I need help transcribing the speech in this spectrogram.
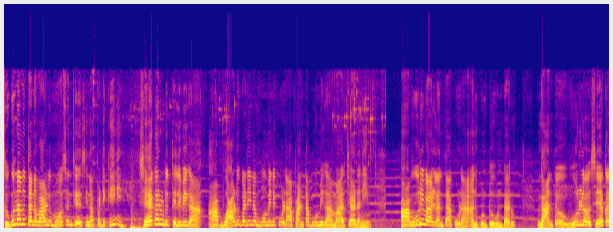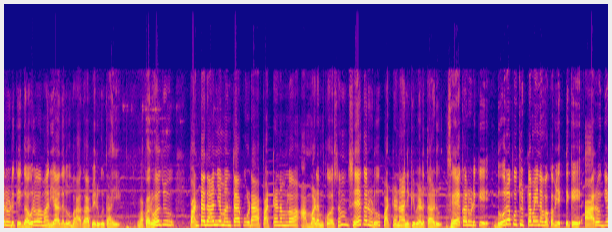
సుగుణను తన వాళ్ళు మోసం చేసినప్పటికీ శేఖరుడు తెలివిగా ఆ వాడుబడిన భూమిని కూడా పంట భూమిగా మార్చాడని ఆ ఊరి వాళ్ళంతా కూడా అనుకుంటూ ఉంటారు. దాంతో ఊళ్ళో శేఖరుడికి గౌరవ మర్యాదలు బాగా పెరుగుతాయి. ఒకరోజు పంట ధాన్యమంతా కూడా పట్టణంలో అమ్మడం కోసం శేఖరుడు పట్టణానికి వెళతాడు. శేఖరుడికి దూరపు చుట్టమైన ఒక వ్యక్తికి ఆరోగ్య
